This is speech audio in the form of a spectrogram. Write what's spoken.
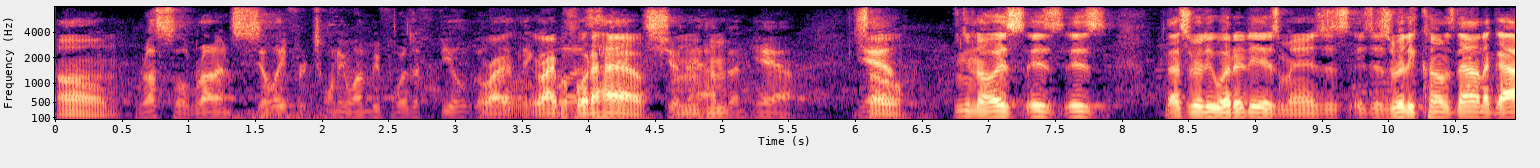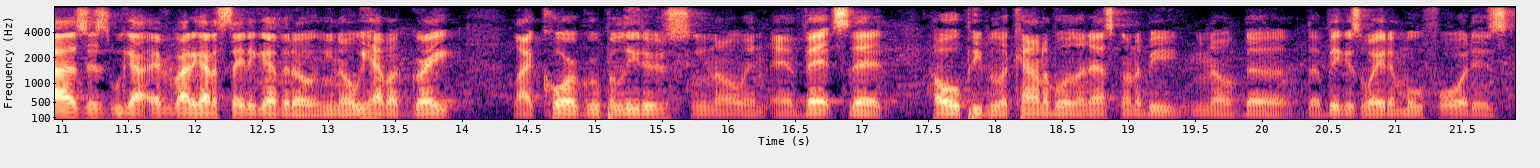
Um, Russell running silly for 21 before the field goal. Right- I think right before the half. Shouldn't Mhm. happen. Yeah. So you know, it's it's it's that's really what it is, man. It's just it just really comes down to guys. Just we got everybody got to stay together, though. You know, we have a great like core group of leaders, you know, and, and vets that hold people accountable, and that's going to be you know the the biggest way to move forward is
